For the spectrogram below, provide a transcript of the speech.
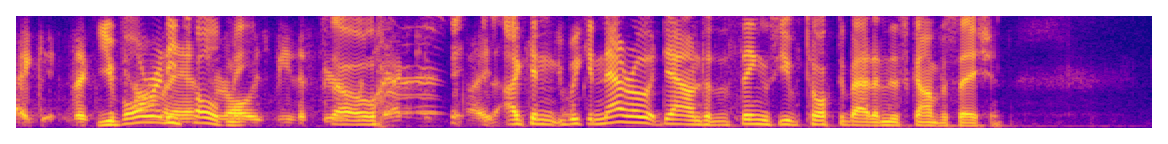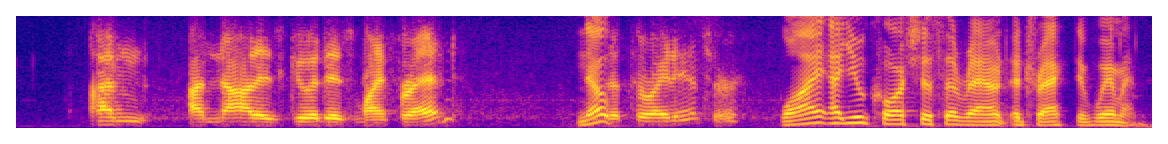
I the You've already told me, Always be the fear so of rejection, right? I can we can narrow it down to the things you've talked about in this conversation. I'm I'm not as good as my friend. Nope. That's the right answer. Why are you cautious around attractive women?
